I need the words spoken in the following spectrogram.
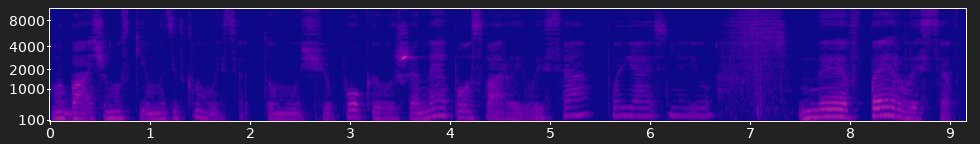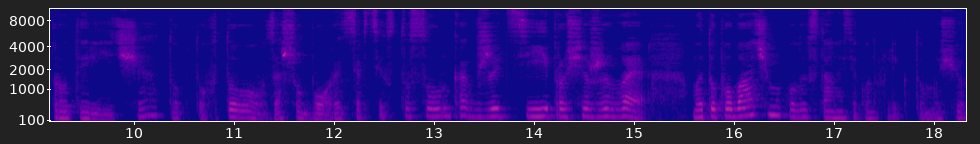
ми бачимо, з ким ми зіткнулися. Тому що, поки ви ще не посварилися, пояснюю, не вперлися в протиріччя, тобто хто за що бореться в цих стосунках в житті, про що живе. Ми то побачимо, коли станеться конфлікт. Тому що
